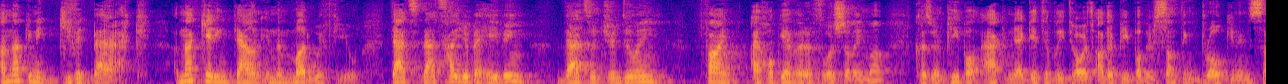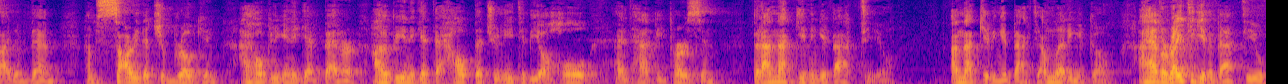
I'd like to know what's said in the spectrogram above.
I'm not going to give it back. I'm not getting down in the mud with you. That's, that's how you're behaving. That's what you're doing. Fine. I hope you have a refuah shalema. Because when people act negatively towards other people, there's something broken inside of them. I'm sorry that you're broken. I hope you're going to get better. I hope you're going to get the help that you need to be a whole and happy person. But I'm not giving it back to you. I'm not giving it back to you. I'm letting it go. I have a right to give it back to you,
